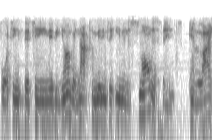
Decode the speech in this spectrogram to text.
14, 15, maybe younger, not committing to even the smallest things in life.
